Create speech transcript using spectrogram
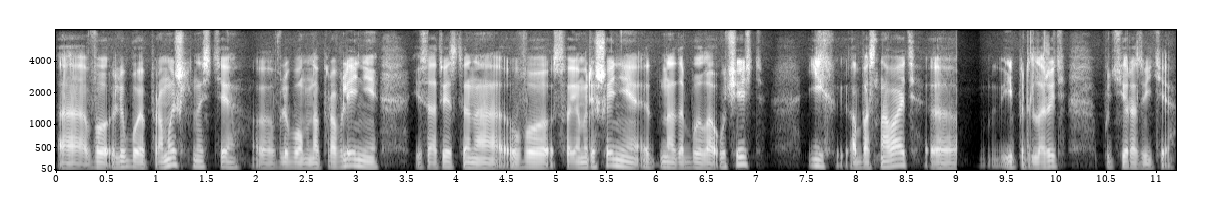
э, в любой промышленности, э, в любом направлении, и, соответственно, в своем решении надо было учесть, их обосновать э, и предложить пути развития.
